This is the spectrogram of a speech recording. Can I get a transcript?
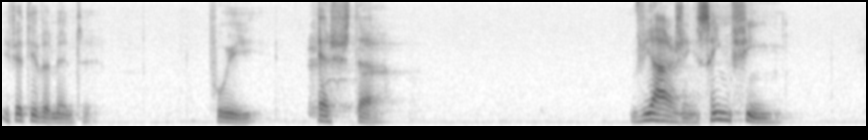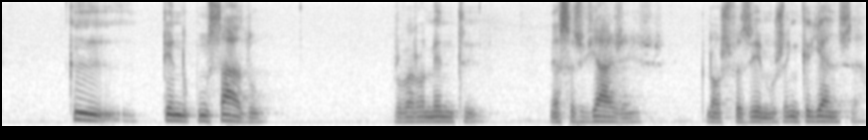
efetivamente, foi esta viagem sem fim que, tendo começado, provavelmente, nessas viagens que nós fazemos em criança,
